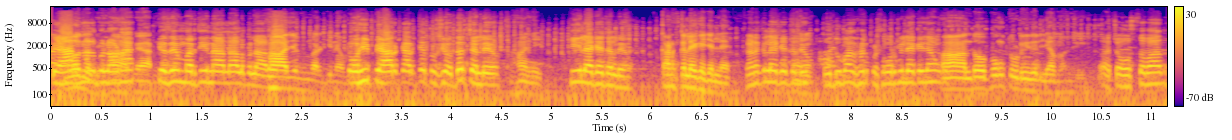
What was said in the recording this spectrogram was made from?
ਪਿਆਰ ਨਾਲ ਬੁਲਾਉਣਾ ਕਿਸੇ ਮਰਜ਼ੀ ਨਾਲ ਨਾਲ ਬੁਲਾ ਲਓ। ਹਾਂ ਜੀ ਮਰਜ਼ੀ ਨਾਲ ਉਹੀ ਪਿਆਰ ਕਰਕੇ ਤੁਸੀਂ ਉਧਰ ਚੱਲੇ ਹੋ। ਹਾਂ ਜੀ। ਕੀ ਲੈ ਕੇ ਚੱਲੇ ਹੋ? ਕਣਕ ਲੈ ਕੇ ਚੱਲੇ। ਕਣਕ ਲੈ ਕੇ ਚੱਲੇ ਹੋ? ਉਸ ਤੋਂ ਬਾਅਦ ਫਿਰ ਕੁਝ ਹੋਰ ਵੀ ਲੈ ਕੇ ਜਾਓ ਹਾਂ ਦੋ ਪੁੰਗ ਤੂੜੀ ਦੇ ਜਾਵਾਂਗੇ ਅੱਛਾ ਉਸ ਤੋਂ ਬਾਅਦ?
